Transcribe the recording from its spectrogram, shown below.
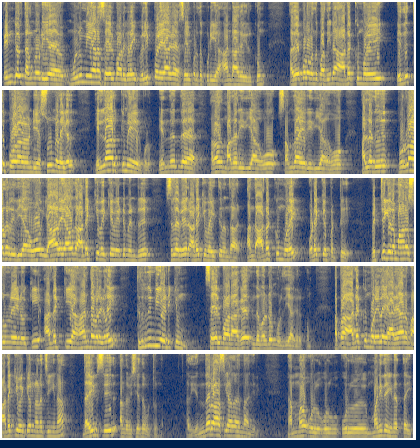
பெண்கள் தங்களுடைய முழுமையான செயல்பாடுகளை வெளிப்படையாக செயல்படுத்தக்கூடிய ஆண்டாக இருக்கும். அதே போல் வந்து பார்த்திங்கன்னா அடக்குமுறையை எதிர்த்து போராட வேண்டிய சூழ்நிலைகள் எல்லாருக்குமே ஏற்படும். எந்தெந்த அதாவது மத ரீதியாகவோ சமுதாய ரீதியாகவோ அல்லது பொருளாதார ரீதியாகவோ யாரையாவது அடக்கி வைக்க வேண்டும் என்று சில பேர் அடக்கி வைத்திருந்தால் அந்த அடக்குமுறை உடைக்கப்பட்டு வெற்றிகரமான சூழ்நிலையை நோக்கி அடக்கி ஆண்டவர்களை திரும்பி அடிக்கும் செயல்பாடாக இந்த வருடம் உறுதியாக இருக்கும். அப்போ அடக்குமுறையில் யாரையாவது நம்ம அடக்கி வைக்கணும்னு நினச்சிங்கன்னா தயவு செய்து அந்த விஷயத்தை விட்டுருங்க. அது எந்த ராசியாக இருந்தாலும் சரி. நம்ம ஒரு ஒரு ஒரு மனித இனத்தை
